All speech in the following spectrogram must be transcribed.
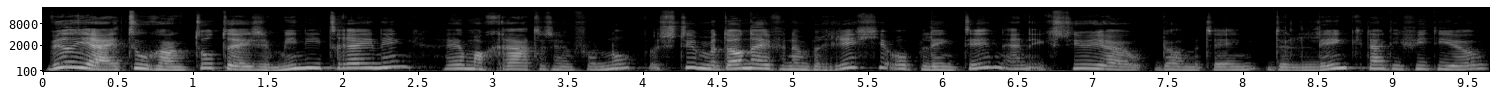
Wil jij toegang tot deze mini-training, helemaal gratis en voor nop? Stuur me dan even een berichtje op LinkedIn en ik stuur jou dan meteen de link naar die video.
